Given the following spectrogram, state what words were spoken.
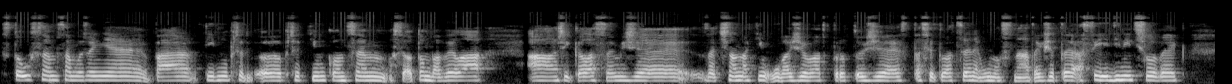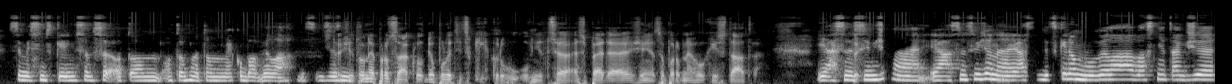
s tou jsem samozřejmě pár týdnů před, eh, před tím koncem se o tom bavila a říkala jsem, že začínám nad tím uvažovat, protože ta situace je neúnosná. Takže to je asi jediný člověk, si myslím, s kterým jsem se o tom, o tomhle jako bavila. Myslím, že Takže to neprosáklo do politických kruhů uvnitř SPD, že něco podobného chystáte? Já si myslím, že ne. Já si myslím, že ne. Já jsem vždycky jenom mluvila vlastně tak, že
